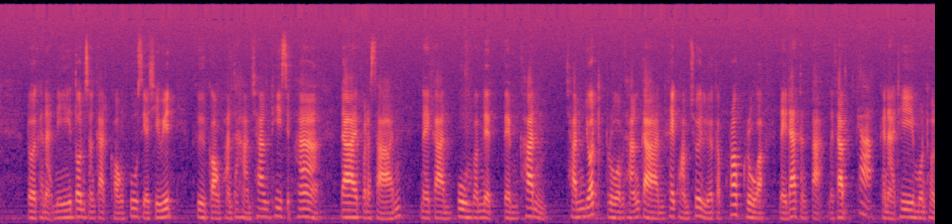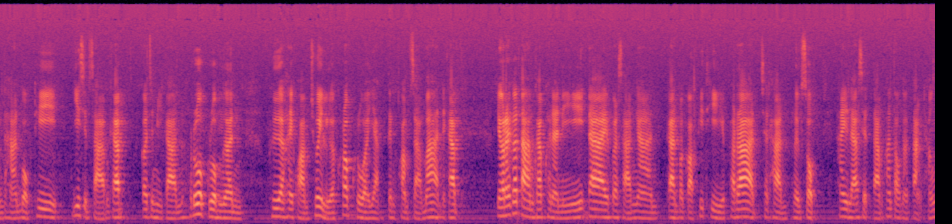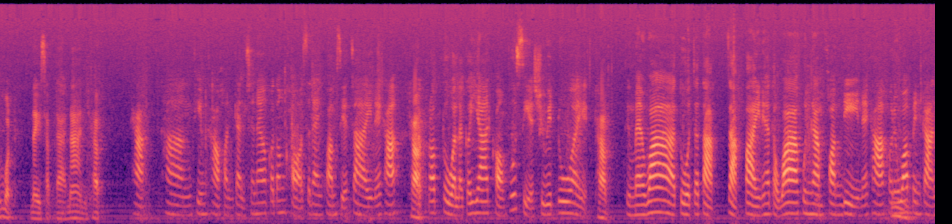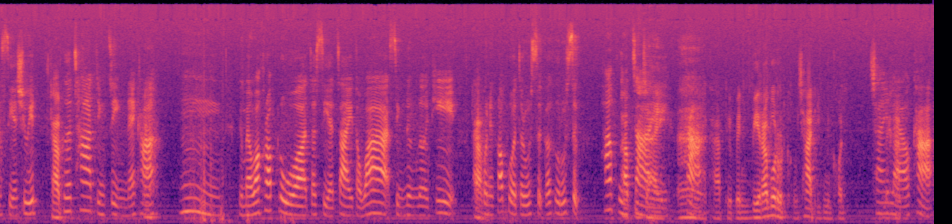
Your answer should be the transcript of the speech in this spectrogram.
โดยขณะนี้ต้นสังกัดของผู้เสียชีวิต คือกองพันทหารช่างที่ 15 ได้ประสานในการปูมบำเหน็จเต็มขั้น ชั้นยศรวมทั้งการให้ความช่วยเหลือกับครอบครัวในด้านต่างๆนะครับค่ะขณะที่มณฑลทหารบกที่ 23 ครับ ก็จะมีการรวบรวมเงิน เพื่อให้ความช่วยเหลือครอบครัวอย่างเต็มความสามารถนะครับ อย่างไรก็ตามครับขณะนี้ได้ประสานงานการประกอบพิธีพระราชทานเพลิงศพ ให้แล้วเสร็จตามขั้นตอนต่างๆ ทั้งหมดในสัปดาห์หน้านี้ครับ ค่ะ ทางทีมข่าวขอนแก่นชาแนลก็ต้องขอแสดงความเสียใจนะคะครับ กับครอบครัวและก็ญาติของผู้เสียชีวิตด้วย ครับ ถึงแม้ว่าตัวจะตักจากไปนะคะแต่ว่าคุณงามความดีนะคะเขาเรียกว่าเป็นการเสียชีวิตครับ เพื่อชาติจริง ๆ นะคะอะอืมถึงแม้ว่าครอบครัวจะเสียใจแต่ว่าสิ่งหนึ่งเลยที่หครัลายบ คนในครอบครัวจะรู้สึกก็คือรู้สึกภาคภูภาพมิภูใจมิใจอ่าค่ะ ครับ ถือเป็นวีรบุรุษของชาติอีกหนึ่งคน ใช่แล้วค่ะ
